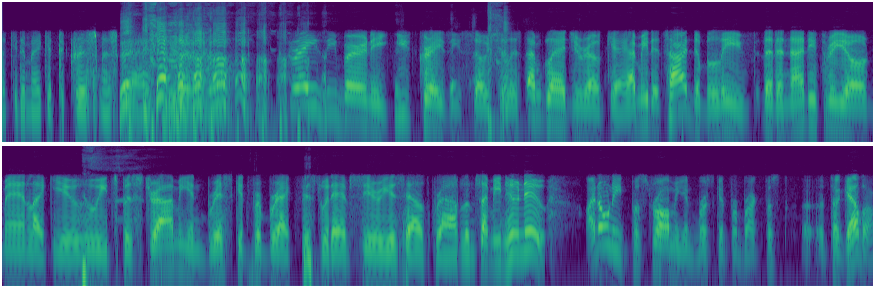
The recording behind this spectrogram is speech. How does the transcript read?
Lucky to make it to Christmas, guys. Really crazy Bernie, you crazy socialist. I'm glad you're okay. I mean, it's hard to believe that a 93 year old man like you who eats pastrami and brisket for breakfast would have serious health problems. I mean, who knew? I don't eat pastrami and brisket for breakfast uh, together.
